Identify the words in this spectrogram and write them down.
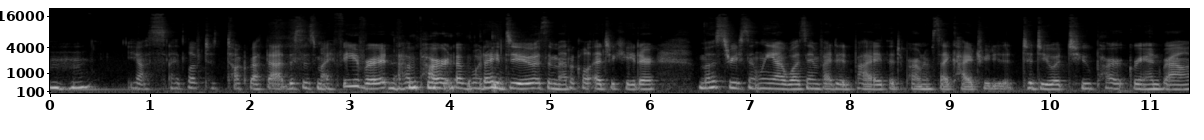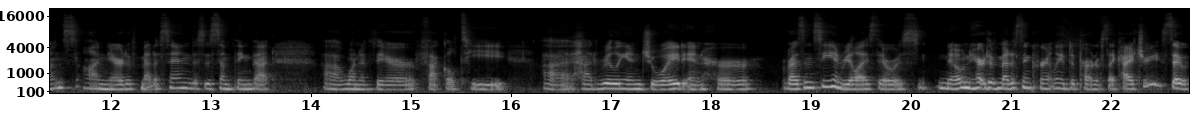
Mm-hmm. Yes, I'd love to talk about that. This is my favorite uh, part of what I do as a medical educator. Most recently, I was invited by the Department of Psychiatry to, to do a two part grand rounds on narrative medicine. This is something that uh, one of their faculty uh, had really enjoyed in her residency and realized there was no narrative medicine currently in the Department of Psychiatry. So,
